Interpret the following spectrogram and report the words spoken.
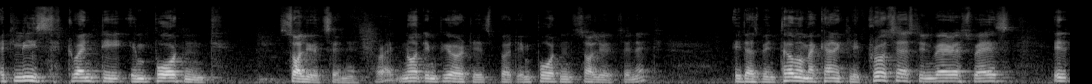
at least 20 important solutes in it, right? Not impurities, but important solutes in it. It has been thermomechanically processed in various ways. It,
